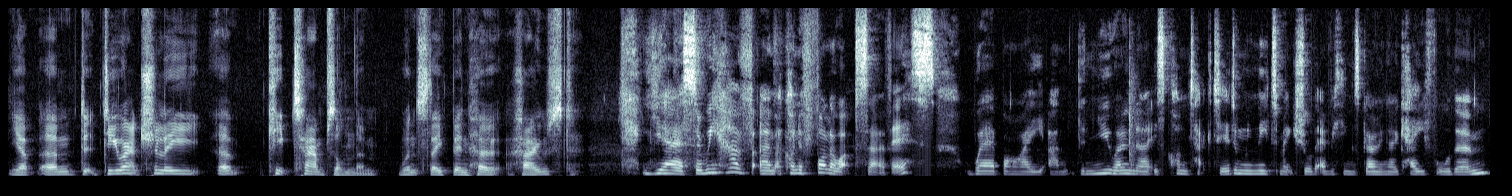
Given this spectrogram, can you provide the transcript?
Yep. Um, d- do you actually uh, keep tabs on them once they've been ho- housed? Yeah, so we have um, a kind of follow up service whereby um, the new owner is contacted and we need to make sure that everything's going okay for them.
